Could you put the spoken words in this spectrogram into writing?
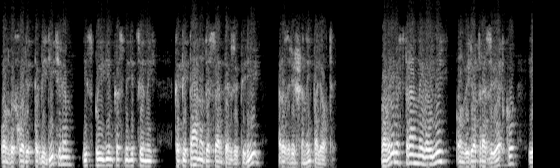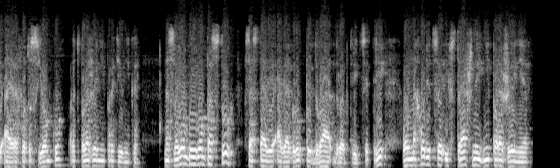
он выходит победителем из поединка с медициной. Капитану де Сент-Экзюпери разрешены полеты. Во время странной войны он ведет разведку и аэрофотосъемку расположений противника – на своем боевом посту в составе авиагруппы 2-33 он находится и в страшные дни поражения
